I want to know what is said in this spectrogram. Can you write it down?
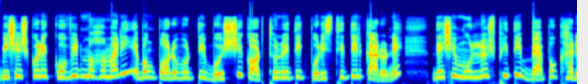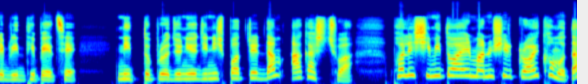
বিশেষ করে কোভিড মহামারী এবং পরবর্তী বৈশ্বিক অর্থনৈতিক পরিস্থিতির কারণে দেশে মূল্যস্ফীতি ব্যাপক হারে বৃদ্ধি পেয়েছে। নিত্য প্রয়োজনীয় জিনিসপত্রের দাম আকাশ ছোঁয়া, ফলে সীমিত আয়ের মানুষের ক্রয় ক্ষমতা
